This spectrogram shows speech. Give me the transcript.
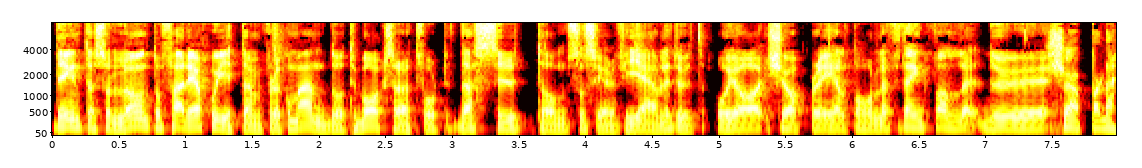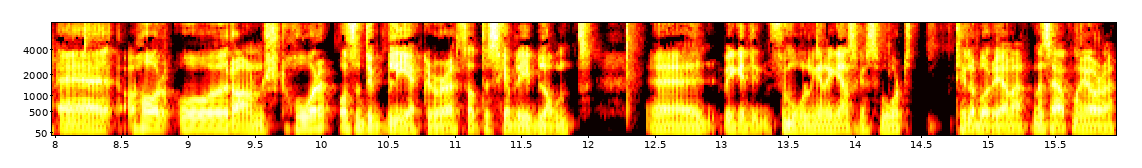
Det är inte så lönt att färga skiten för det kommer ändå tillbaka rätt fort. Dessutom så ser det för jävligt ut. Och jag köper det helt och hållet. För tänk fall du Köper det. eh, har orange hår och så typ bleker du det så att det ska bli blont. Eh, vilket förmodligen är ganska svårt till att börja med. Men säg att man gör det.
